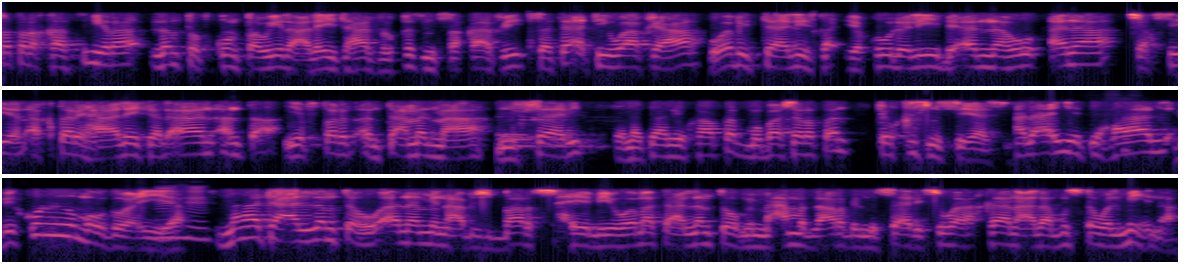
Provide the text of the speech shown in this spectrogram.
فترة قصيرة لم تكن طويلة على اي حال في القسم الثقافي. ستأتي واقعة وبالتالي يقول لي بأنه أنا شخصيا أقترح عليك الآن انت يفترض أن تعمل مع الساري كما كان يخاطب مباشرة في القسم السياسي. على أي حال بكل موضوعية ما تعلمته أنا من عبد الجبار السحيمي وما تعلمته من محمد العربي المساري سواء كان على مستوى المهنة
